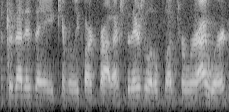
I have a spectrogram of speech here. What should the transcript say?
So that is a Kimberly Clark product. So there's a little plug for where I work.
